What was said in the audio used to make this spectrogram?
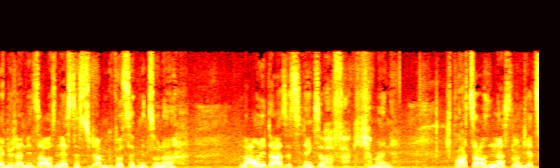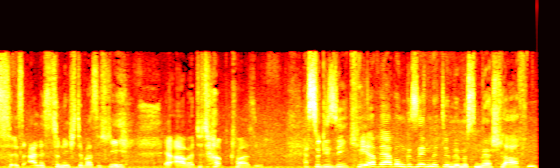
wenn du dann den sausen lässt, dass du am Geburtstag mit so einer Laune da sitzt und denkst, oh fuck, ich habe meinen Sport sausen lassen und jetzt ist alles zunichte, was ich je erarbeitet habe quasi. Hast du diese Ikea-Werbung gesehen mit dem Wir müssen mehr schlafen?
